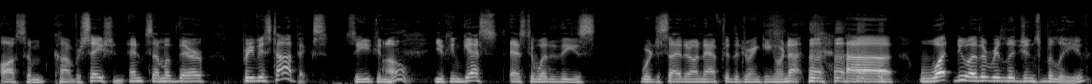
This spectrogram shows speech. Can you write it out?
awesome conversation and some of their previous topics. So you can Oh. you can guess as to whether these were decided on after the drinking or not. uh, what do other religions believe?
